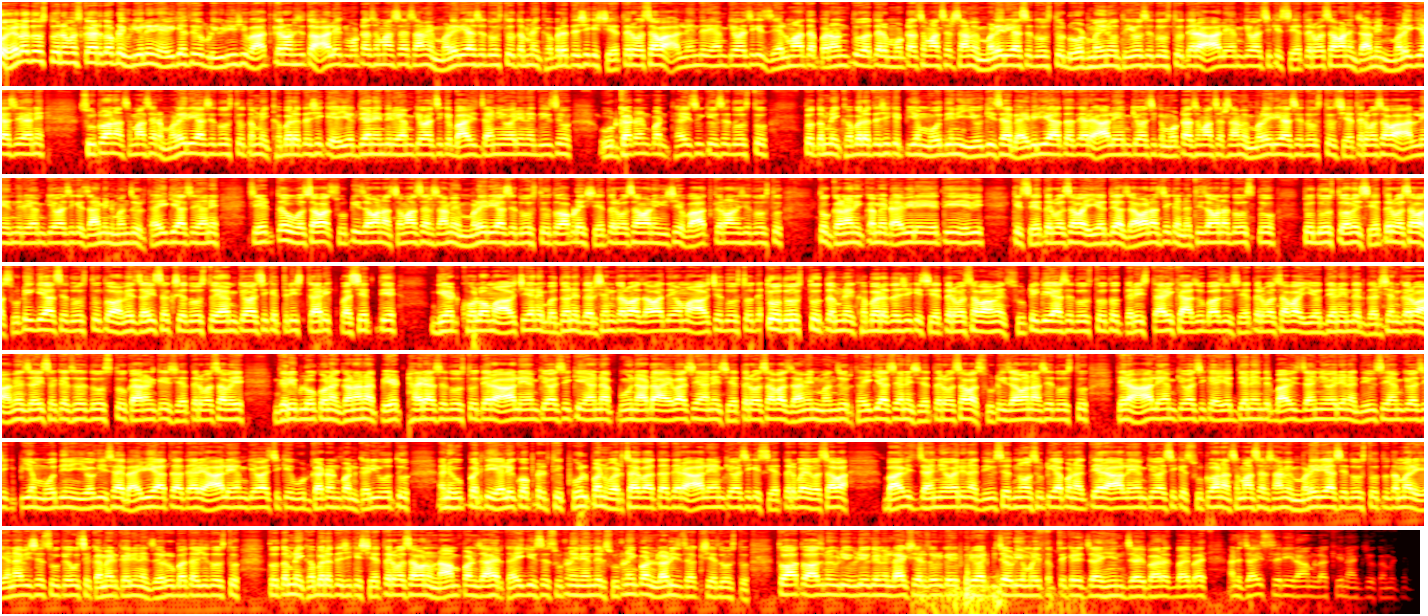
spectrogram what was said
તો હેલો દોસ્તો, નમસ્કાર. તો આપણે વીડિયો લઈને આવી ગયા છે આપણે વીડિયો વિશે વાત કરવાની છે. તો હાલ એક મોટા સમાચાર સામે મળી રહ્યા છે દોસ્તો. તમને ખબર જ છે કે શેતર વસાવા હાલની અંદર એમ કહેવાય છે કે જેલમાં હતા, પરંતુ અત્યારે મોટા સમાચાર સામે મળી રહ્યા છે દોસ્તો. દોઢ મહિનો થયો છે દોસ્તો. ત્યારે હાલ એમ કહેવાય છે કે શેતર વસાવાને જામીન મળી ગયા છે અને છૂટવાના સમાચાર મળી રહ્યા છે દોસ્તો. તમને ખબર જ છે કે અયોધ્યાની અંદર એમ કહેવાય છે કે બાવીસ જાન્યુઆરીના દિવસે ઉદ્ઘાટન પણ થઈ ચૂક્યું છે દોસ્તો. તો તમને ખબર જ છે કે પીએમ મોદીની યોગી સાહેબ આવી રહ્યા હતા. ત્યારે હાલ એમ કહેવાય છે કે મોટા સમાચાર સામે મળી રહ્યા છે દોસ્તો. શેતર વસાવા હાલની અંદર એમ કહેવાય છે કે જામીન મંજૂર થઈ ગયા છે અને શેતર વસાવા છૂટી જવાના સમાચાર સામે મળી રહ્યા છે દોસ્તો. તો આપણે શેતર વસાવાની વિશે વાત કરવાની છે દોસ્તો. તો ઘણાની કમેન્ટ આવી રહી હતી એવી કે શેતર વસાવા અયોધ્યા જવાના છે કે નથી જવાના દોસ્તો? તો દોસ્તો, હવે શેતર વસાવા છૂટી ગયા છે દોસ્તો, તો હવે જઈ શકશે દોસ્તો. એમ કહેવાય છે કે ત્રીસ તારીખ પછી જ તે ગેટ ખોલવામાં આવશે અને બધાને દર્શન કરવા જવા દેવામાં આવશે દોસ્તો. તો દોસ્તો, તમને ખબર હશે કે શેતર વસાવા હવે છૂટી ગયા છે દોસ્તો. તો ત્રીસ તારીખે આજુબાજુ શેતર વસાવા અયોધ્યાની અંદર દર્શન કરવા હવે જઈ શકે છે દોસ્તો. કારણ કે શેતર વસાવાએ ગરીબ લોકોના ઘણાના પેટ ઠાર્યા છે દોસ્તો. ત્યારે હાલ એમ કહેવાય છે કે એના પૂન આડા આવ્યા છે અને શેતર વસાવા જામીન મંજૂર થઈ ગયા છે અને શેતર વસાવા છૂટી જવાના છે દોસ્તો. ત્યારે હાલ એમ કહેવાય છે કે અયોધ્યાની અંદર બાવીસ જાન્યુઆરીના દિવસે એમ કહેવાય છે કે પીએમ મોદીની યોગી સાહેબ આવ્યા હતા. ત્યારે હાલ એમ કહેવાય છે કે ઉદઘાટન પણ કર્યું હતું અને ઉપરથી હેલિકોપ્ટરથી ફૂલ પણ વરસાવ્યા હતા. ત્યારે હાલ એમ કહેવાય છે કે શેતરભાઈ વસાવા બાવીસ જાન્યુઆરીના દિવસે જ ન છૂટ્યા, પણ અત્યારે હાલ એમ કહેવાય છે કે છૂટવાના સમાચાર સામે મળી રહ્યા છે દોસ્તો. તો તમારે એના વિશે શું કહેવું છે કમેન્ટ કરીને જરૂર બતાવજો દોસ્તો. તો તમને ખબર હતી કે શેતર વસાવાનું નામ પણ જાહેર થઈ ગયું છે. ચૂંટણીની અંદર ચૂંટણી પણ લડી શકશે દોસ્તો. તો આ તો આજનો વીડિયો વીડિયો ગમે લાઈક, શેર જરૂર કરી. ફરીવાર બીજા વીડિયો મળી તબ તક જય હિન્દ જય ભારત બાય બાય અને જય શ્રી રામ. લખી નાખજો કમેન્ટ.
